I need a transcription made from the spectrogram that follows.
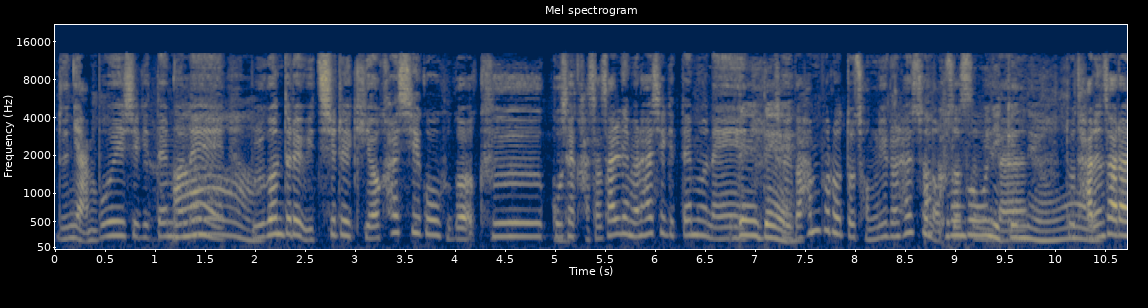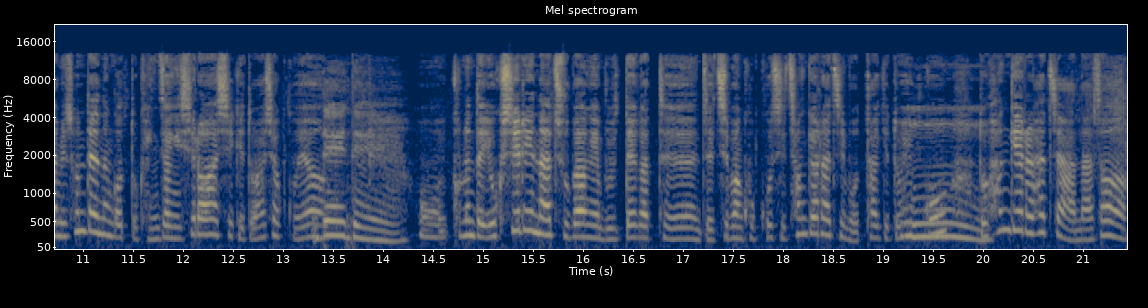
눈이 안 보이시기 때문에 아. 물건들의 위치를 기억하시고 그거 그곳에 가서 살림을 하시기 때문에 네네. 저희가 함부로 또 정리를 할 수는 아, 그런 부분이 없었습니다. 있겠네요. 또 다른 사람이 손대는 것도 굉장히 싫어하시기도 하셨고요. 네네. 어, 그런데 욕실이나 주방의 물때 같은 이제 집안 곳곳이 청결하지 못하기도 했고 음. 또 환기를 하지 않아서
